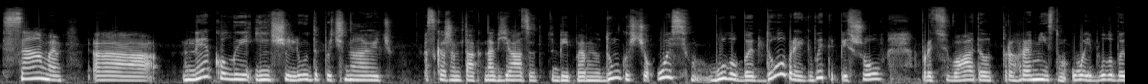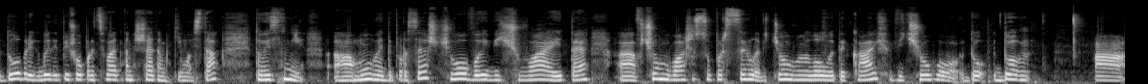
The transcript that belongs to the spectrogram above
Саме. А, не коли інші люди починають, скажімо так, нав'язувати тобі певну думку, що ось було би добре, якби ти пішов працювати от програмістом. Ой, було би добре, якби ти пішов працювати там ще там кимось, так? Тобто ні. Мова йде про те, що ви відчуваєте, в чому ваша суперсила, від чого ви ловите кайф, від чого до. до а,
